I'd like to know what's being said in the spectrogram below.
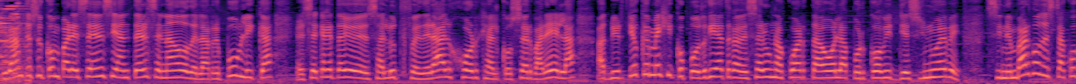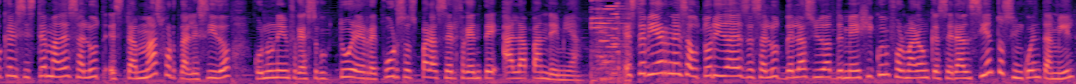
Durante su comparecencia ante el Senado de la República, el secretario de Salud Federal, Jorge Alcocer Varela, advirtió que México podría atravesar una cuarta ola por COVID-19. Sin embargo, destacó que el sistema de salud está más fortalecido con una infraestructura y recursos para hacer frente a la pandemia. Este viernes, autoridades de salud de la Ciudad de México informaron que serán 150 mil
